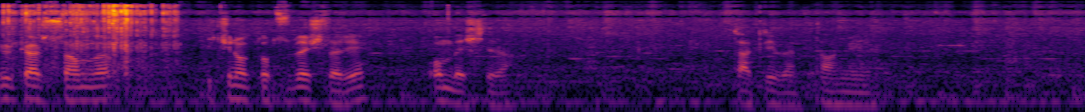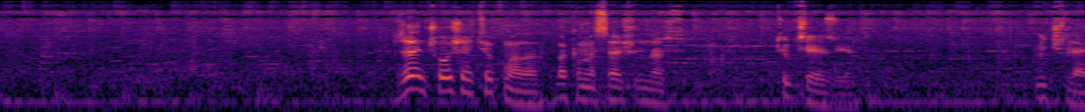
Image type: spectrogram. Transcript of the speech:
Ülker susamlı 2.35 lira 15 lira. Takriben tahmini. Zaten çoğu şey Türk malı. Bakın mesela şunlar. Türkçe yazıyor. 3 lira.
